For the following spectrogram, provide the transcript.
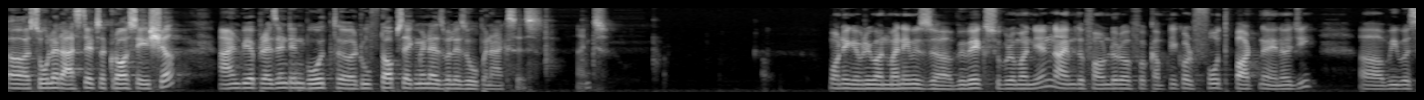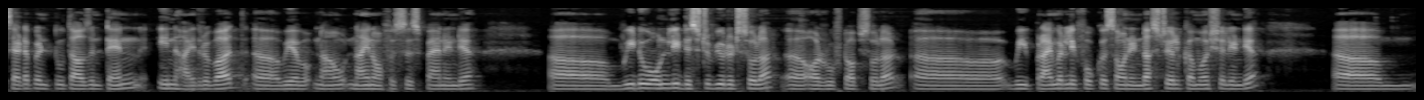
uh, solar assets across Asia and we are present in both uh, rooftop segment as well as open access. Thanks. Morning, everyone. My name is uh, Vivek Subramanian. I'm the founder of a company called Fourth Partner Energy. Uh, we were set up in 2010 in Hyderabad. We have now nine offices pan India. Uh, we do only distributed solar uh, or rooftop solar. Uh, we primarily focus on industrial commercial India, um,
